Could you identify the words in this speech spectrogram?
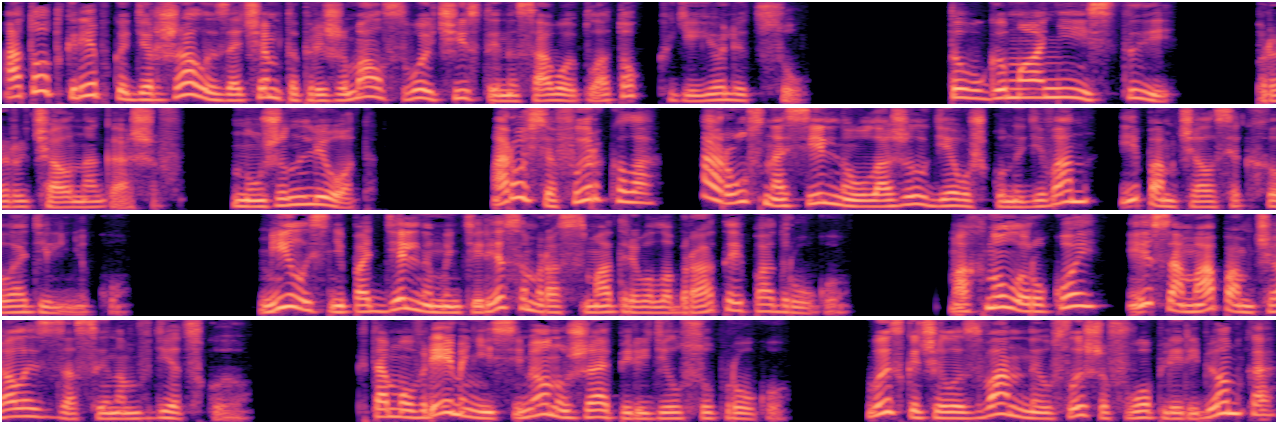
а тот крепко держал и зачем-то прижимал свой чистый носовой платок к ее лицу. «Да угомонись ты!» Прорычал Нагашев. Нужен лед. Маруся фыркала, а Рус насильно уложил девушку на диван и помчался к холодильнику. Мила с неподдельным интересом рассматривала брата и подругу. Махнула рукой и сама помчалась за сыном в детскую. К тому времени Семён уже опередил супругу. Выскочил из ванной, услышав вопли ребенка,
